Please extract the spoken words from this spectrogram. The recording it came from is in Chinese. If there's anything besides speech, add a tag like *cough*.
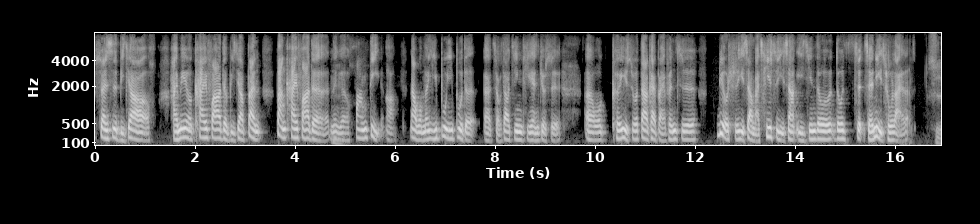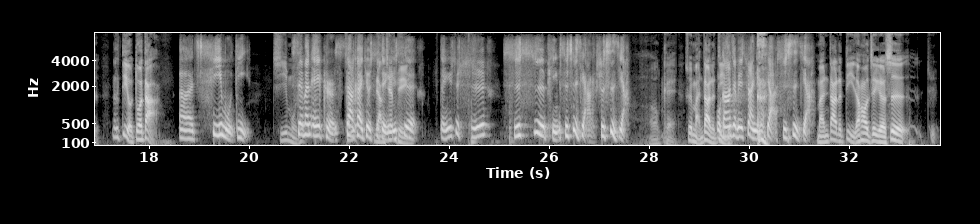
算是比较还没有开发的比较半半开发的那个荒地啊。那我们一步一步的呃走到今天，就是呃我可以说大概百分之六十以上吧，七十以上已经都都整整理出来了。是那个地有多大？呃，七亩地，七亩，seven acres，大概就是等于是等于是十十四平，十四甲，十四甲。OK，所以蛮大的地。我刚刚这边算一下，十四甲，蛮大的地。然后这个是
